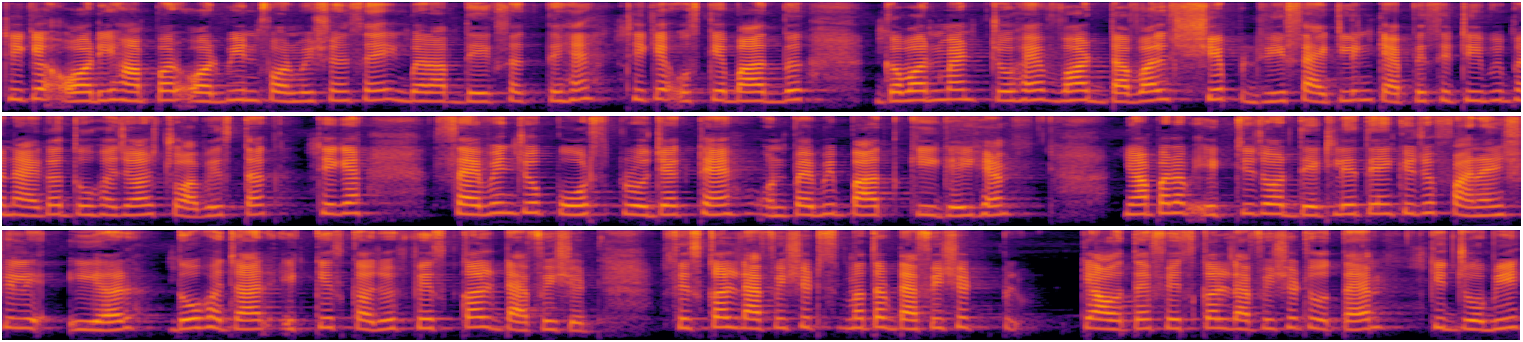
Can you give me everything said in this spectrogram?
ठीक है? और यहाँ पर और भी इंफॉर्मेशन है, एक बार आप देख सकते हैं, ठीक है? उसके बाद गवर्नमेंट जो है वह डबल शिप रिसाइकलिंग कैपेसिटी भी बनाएगा 2024 तक, ठीक है? सेवन जो पोर्ट्स प्रोजेक्ट हैं, उन पर भी बात की गई है। यहाँ पर अब एक चीज़ और देख लेते हैं कि जो फाइनेंशियल ईयर 2021 का जो फ़िज़िकल डेफिशिट फ़िज़िकल डेफिशिट मतलब डेफिशिट क्या होता है फ़िज़िकल डेफिशिट होता है कि जो भी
